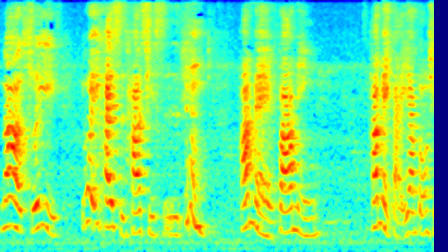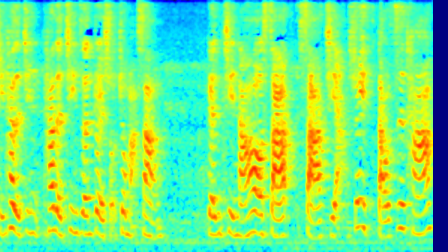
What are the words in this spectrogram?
那所以。因为一开始他其实，他每发明，他每改一样东西，他的竞他的竞争对手就马上跟进，然后杀杀价，所以导致他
